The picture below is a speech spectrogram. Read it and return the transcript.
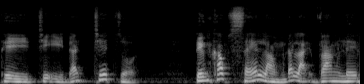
thì chị đã chết rồi. Tiếng khóc xé lòng đã lại vang lên.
